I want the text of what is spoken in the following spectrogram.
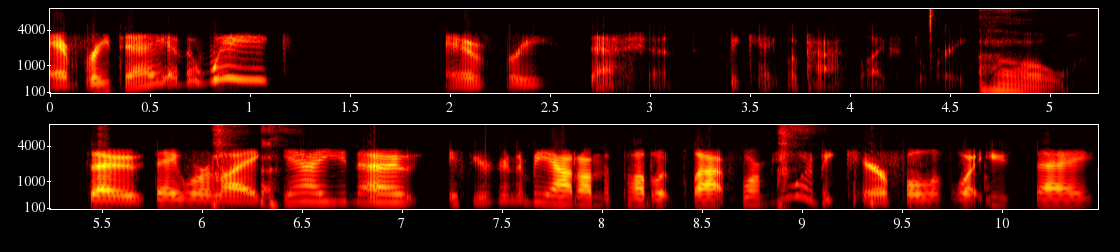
every day of the week, every session became a past life story. Oh. So they were like, yeah, you know, if you're going to be out on the public platform, you want to be careful of what you say.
